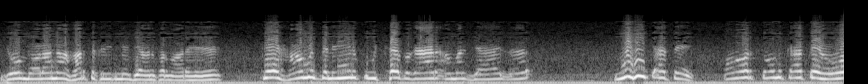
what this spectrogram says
جو مولانا ہر تقریب میں بیان فرما رہے ہیں کہ ہم دلیل پوچھے بغیر عمل جائز نہیں کہتے۔ اور تم کہتے ہو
